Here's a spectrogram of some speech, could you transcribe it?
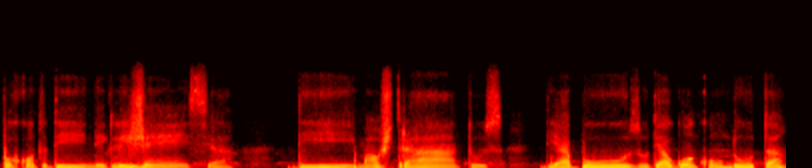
por conta de negligência, de maus tratos, de abuso, de alguma conduta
